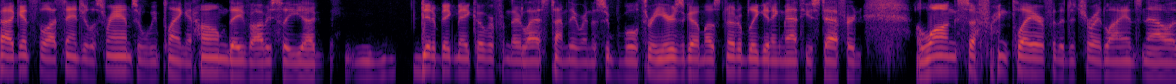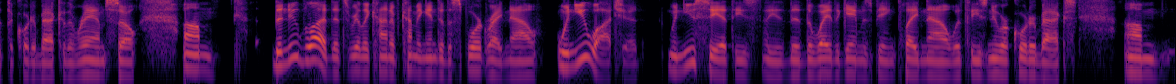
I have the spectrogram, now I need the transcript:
uh, against the Los Angeles Rams, who will be playing at home. They've obviously uh, did a big makeover from their last time they were in the Super Bowl three years ago, most notably getting Matthew Stafford, a long suffering player for the Detroit Lions now at the quarterback of the Rams. So, um, the new blood that's really kind of coming into the sport right now, when you watch it, when you see it, these the, the, the way the game is being played now with these newer quarterbacks, um,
